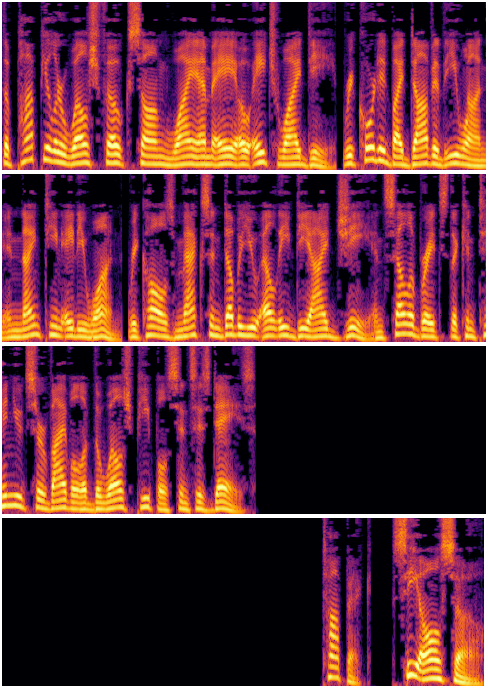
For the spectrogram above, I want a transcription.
The popular Welsh folk song Yma o Hyd, recorded by Dafydd Iwan in 1981, recalls Maxen Wledig and celebrates the continued survival of the Welsh people since his days. See also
